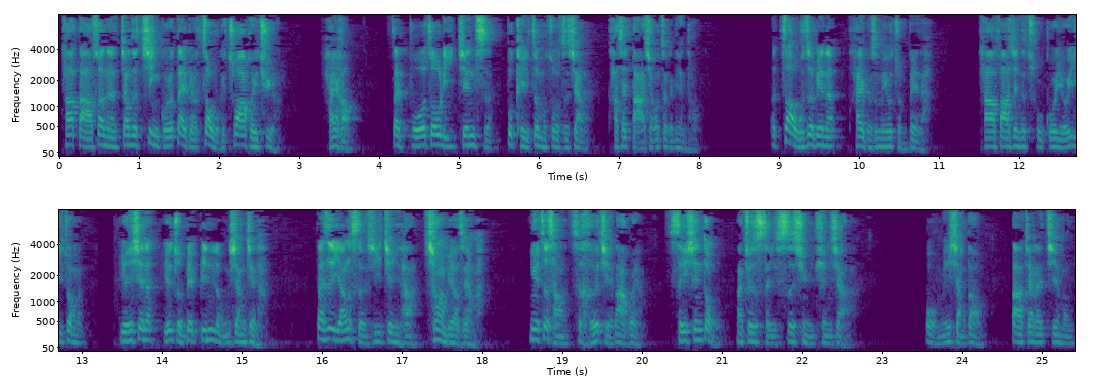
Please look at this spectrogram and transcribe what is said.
他打算呢将这晋国的代表赵武给抓回去啊。还好在亳州离坚持不可以这么做之下，他才打消这个念头。而赵武这边呢，他也不是没有准备的。他发现这楚国有异状了，原先呢也准备兵戎相见啊。但是杨舍西建议他千万不要这样啊，因为这场是和解大会啊，谁先动那就是谁失信于天下了。我没想到大家来结盟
